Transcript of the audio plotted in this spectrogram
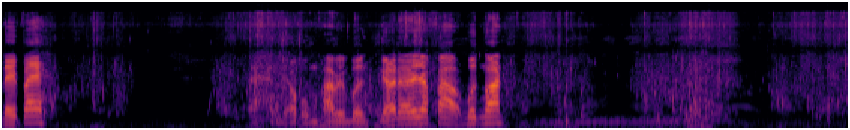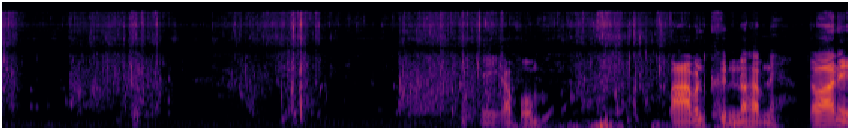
ได้ไป เดี๋ยวผมพาไปเบิ้งเดี๋ยวเดี๋ยวจะเฝ้าเบิ้งก่อนนี่ครับผมปลามันขึ้นนะครับนี่แตัวานี่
